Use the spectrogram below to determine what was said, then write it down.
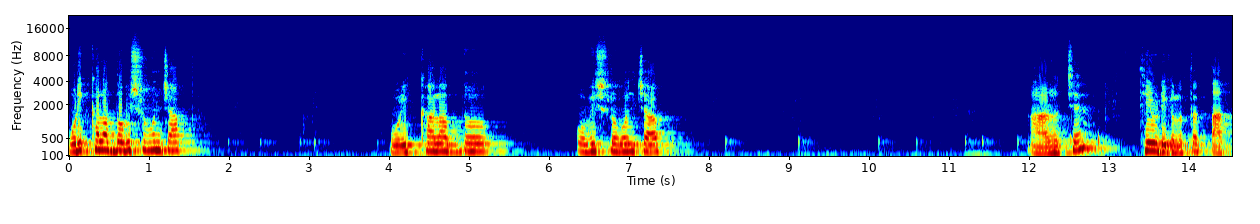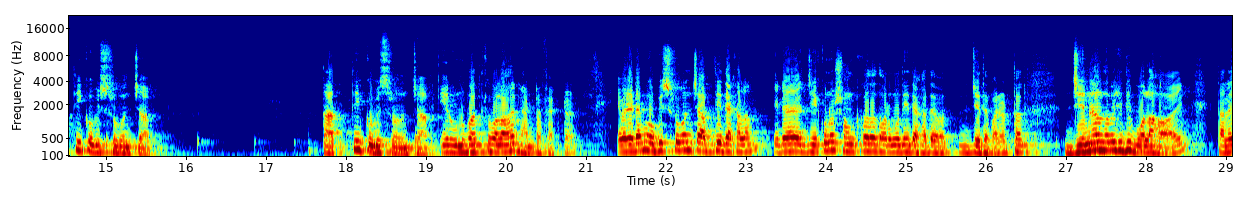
পরীক্ষালব্ধ অবিশ্রবণ চাপ, পরীক্ষালব্ধ অভিশ্রবণ চাপ, আর হচ্ছে থিওরিটিক্যাল, অর্থাৎ তাত্ত্বিক অভিশ্রবণ চাপ। তাত্ত্বিক অভিশ্রবণ চাপ, এর অনুপাতকে বলা হয় ভ্যান্টা ফ্যাক্টর। এবার এটা আমি অভিশ্রবণ চাপ দিয়ে দেখালাম। এটা যে কোনো সংখ্যাগত ধর্ম দিয়ে দেখাতে যেতে পারে। অর্থাৎ জেনারেলভাবে যদি বলা হয়, তাহলে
